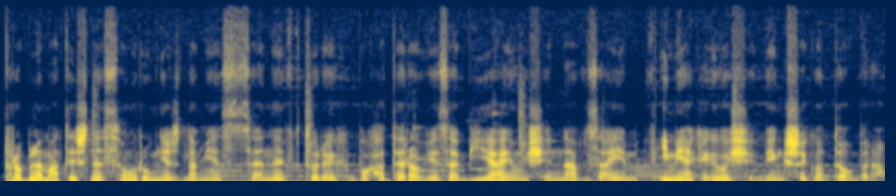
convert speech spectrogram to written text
Problematyczne są również dla mnie sceny, w których bohaterowie zabijają się nawzajem w imię jakiegoś większego dobra.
